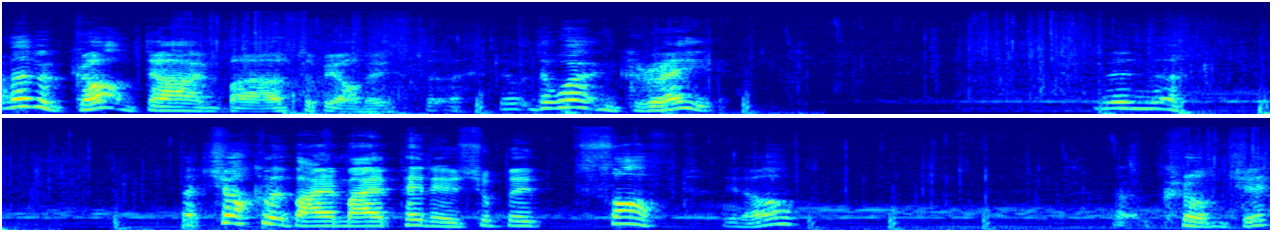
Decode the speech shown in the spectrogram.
I never got dime bars, to be honest. They, weren't great. I mean, uh, a chocolate bar, in my opinion, should be soft, you know? Crunchy.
